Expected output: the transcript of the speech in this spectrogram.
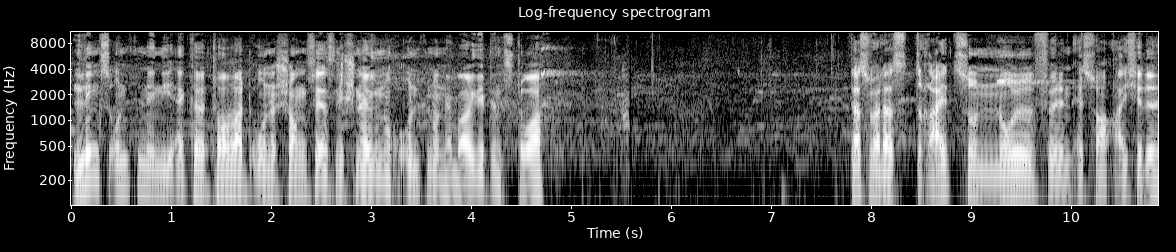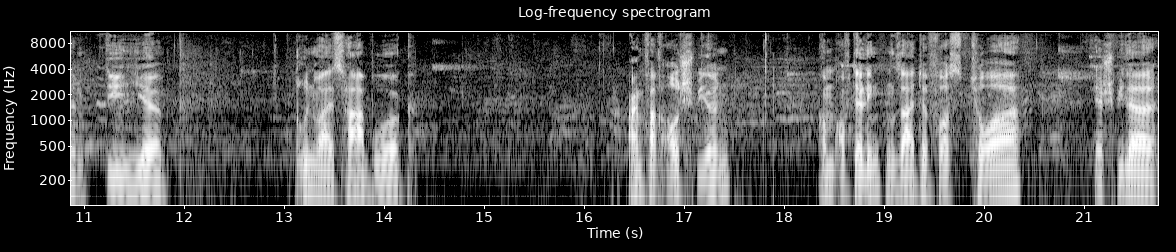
links unten in die Ecke. Torwart ohne Chance, er ist nicht schnell genug unten und der Ball geht ins Tor. Das war das 3 zu 0 für den SV Eichede, die hier Grün-Weiß Harburg einfach ausspielen. Kommen auf der linken Seite vors Tor. Der Spieler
